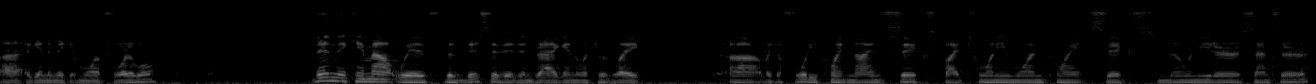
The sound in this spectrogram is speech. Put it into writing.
uh, again to make it more affordable. Then they came out with the VistaVision Dragon, which was like uh, like a 40.96 by 21.6 millimeter sensor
